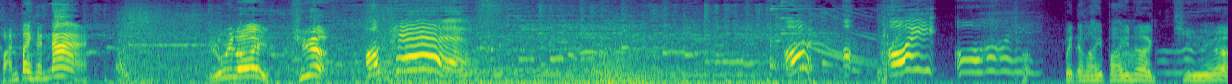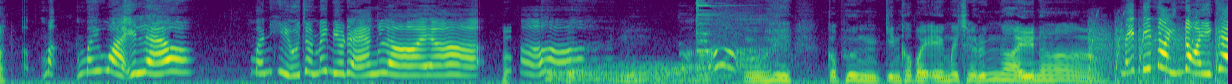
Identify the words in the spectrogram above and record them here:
ฝันไปเหินหน้า ลุยเลย เชียร์ โอเค เป็นอะไรไปนะเคียร์ไม่ไม่ไหวแล้ว มันหิวจนไม่มีแรงเลยอะเออเอ้ยก็เพิ่งกินเข้าไปเองไม่ใช่หรือไงนะนิดนิดหน่อยหน่อยๆแค่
